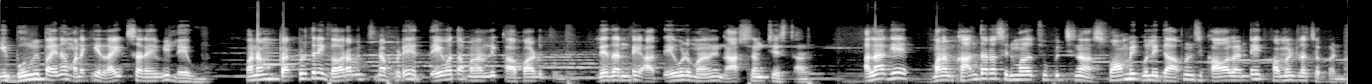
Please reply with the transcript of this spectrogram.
ఈ భూమి పైన మనకి రైట్స్ అనేవి లేవు. మనం ప్రకృతిని గౌరవించినప్పుడే దేవత మనల్ని కాపాడుతుంది. లేదంటే ఆ దేవుడు మనల్ని నాశనం చేస్తాడు. అలాగే మనం కాంతార సినిమాలో చూపించిన స్వామి గులిగా నుంచి కావాలంటే కామెంట్లో చెప్పండి.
